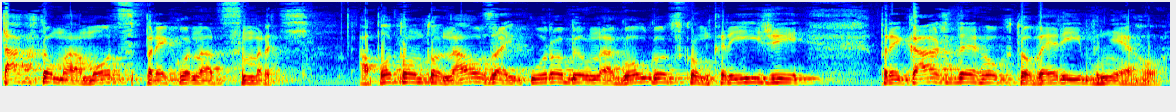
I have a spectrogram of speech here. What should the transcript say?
Takto má moc prekonať smrť. A potom to naozaj urobil na Golgotskom kríži, pre každého, kto verí v Neho.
